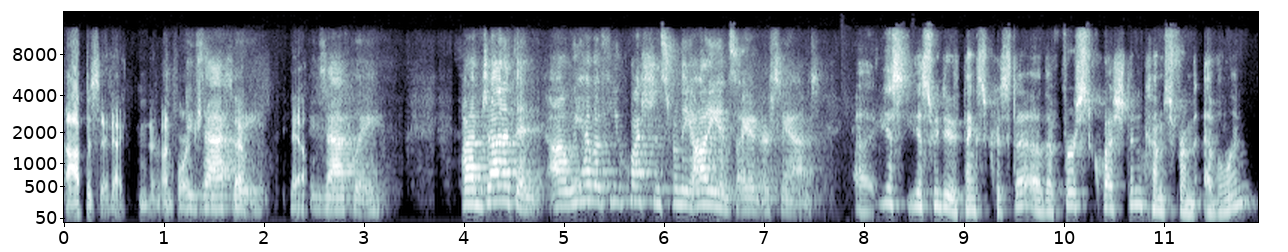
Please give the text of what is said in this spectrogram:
opposite, unfortunately. Exactly. So, yeah. Exactly. Um, Jonathan, uh, we have a few questions from the audience, I understand. Uh, yes, yes, we do. Thanks, Krista. Uh, the first question comes from Evelyn,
